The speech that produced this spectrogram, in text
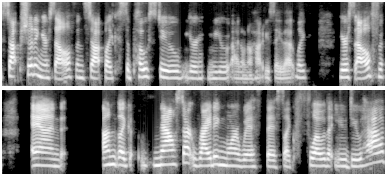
stop shooting yourself and stop like supposed to, you're, you, I don't know how you say that. Like, yourself and and like now start writing more with this like flow that you do have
